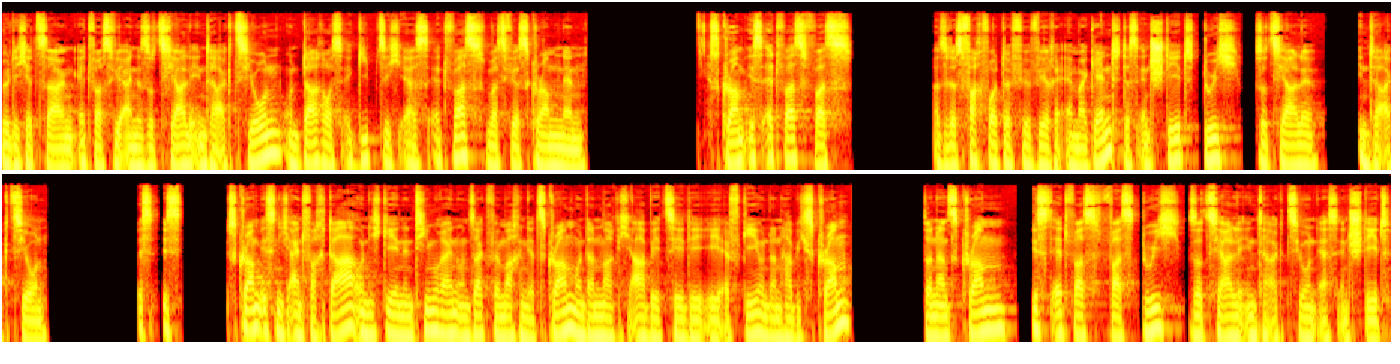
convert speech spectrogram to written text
würde ich jetzt sagen, etwas wie eine soziale Interaktion und daraus ergibt sich erst etwas, was wir Scrum nennen. Scrum ist etwas, was, also das Fachwort dafür wäre emergent, das entsteht durch soziale Interaktion. Es ist, Scrum ist nicht einfach da und ich gehe in ein Team rein und sage, wir machen jetzt Scrum und dann mache ich A, B, C, D, E, F, G und dann habe ich Scrum, sondern Scrum ist etwas, was durch soziale Interaktion erst entsteht.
